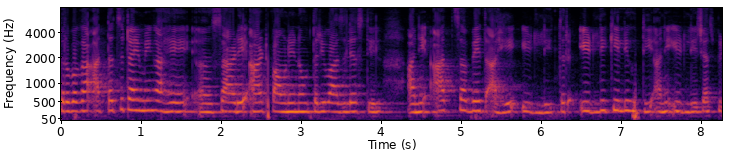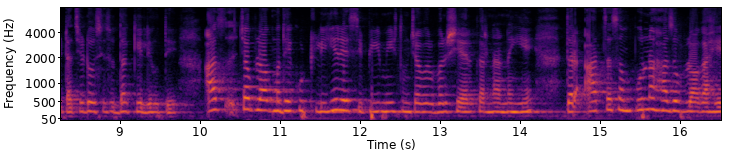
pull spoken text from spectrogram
तर बघा आत्ताचं टायमिंग आहे साडेआठ पावणे नऊ तरी वाजले असतील आणि आजचा बेत आहे इडली. तर इडली केली होती आणि इडलीच्याच पिठाचे डोसेसुद्धा केले होते. आजच्या ब्लॉगमध्ये कुठलीही रेसिपी मी तुमच्याबरोबर शेअर करणार नाही आहे तर आजचा संपूर्ण हा जो ब्लॉग आहे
